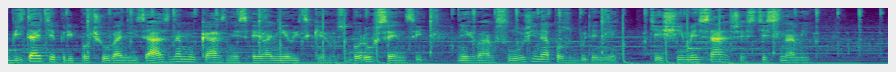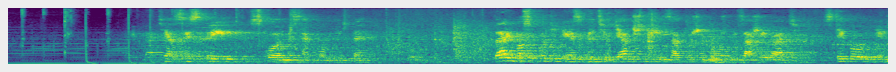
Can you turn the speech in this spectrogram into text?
Vítajte pri počúvaní záznamu kázne z Evanielického zboru v Senci. Nech vám slúži na pozbudenie. Tešíme sa, že ste s nami. Bratia a sestry, skôrme sa k modlitbe. Drahý hospodine, sme ti vďační za to, že môžeme zažívať s tebou dnes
